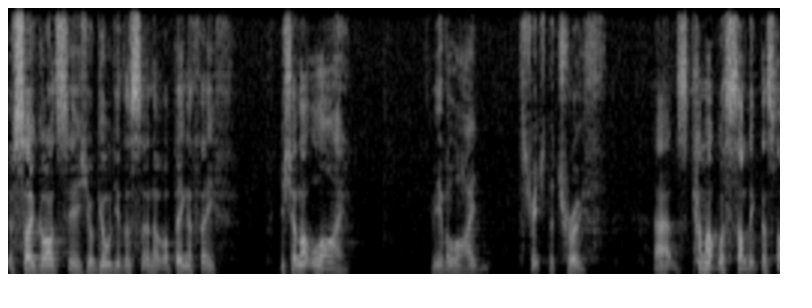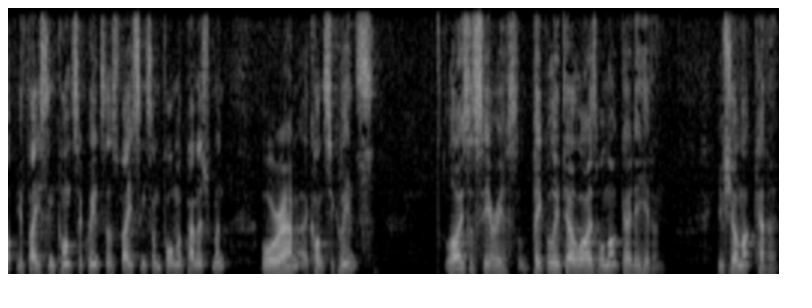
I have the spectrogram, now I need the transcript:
If so, God says you're guilty of the sin of being a thief. You shall not lie. Have you ever lied? Stretched the truth? Uh, come up with something to stop you facing consequences, facing some form of punishment or um, a consequence? Lies are serious. People who tell lies will not go to heaven. You shall not covet.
